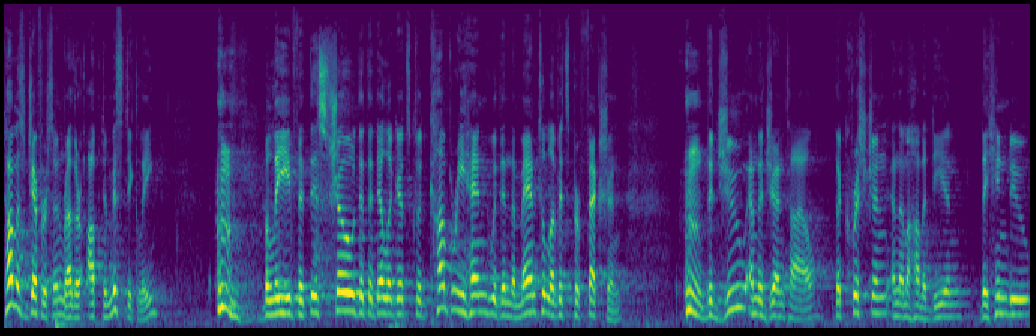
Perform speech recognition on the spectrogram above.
Thomas Jefferson, rather optimistically, believed that this showed that the delegates could comprehend within the mantle of its perfection the Jew and the Gentile, the Christian and the Mohammedan, the Hindu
